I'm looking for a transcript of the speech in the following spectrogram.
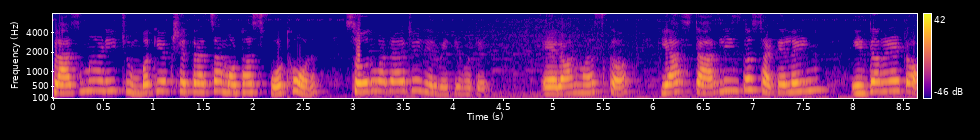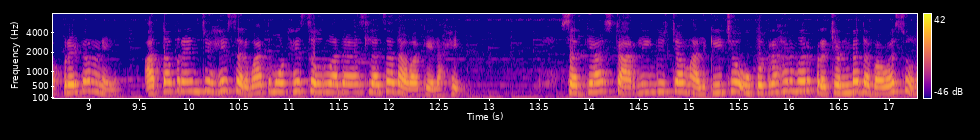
प्लाझ्मा आणि चुंबकीय क्षेत्राचा मोठा स्फोट होऊन सौरवादळाची निर्मिती होते. एलॉन मस्क या स्टारलिंक सॅटेलाईट इंटरनेट ऑपरेटरने आतापर्यंतचे हे सर्वात मोठे सौरवादळ असल्याचा दावा केला आहे. सध्या स्टारलिंगच्या मालकीच्या उपग्रहांवर प्रचंड दबाव असून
